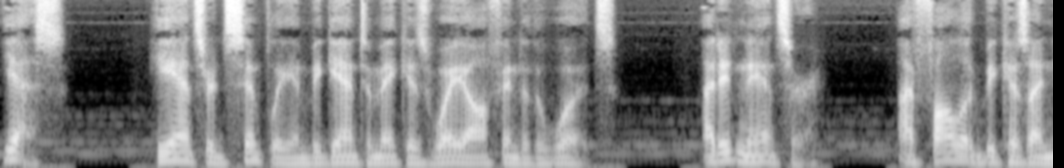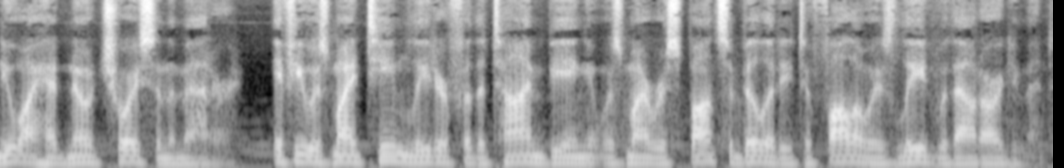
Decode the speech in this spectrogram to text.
Yes. He answered simply and began to make his way off into the woods. I didn't answer. I followed because I knew I had no choice in the matter. If he was my team leader for the time being, it was my responsibility to follow his lead without argument.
